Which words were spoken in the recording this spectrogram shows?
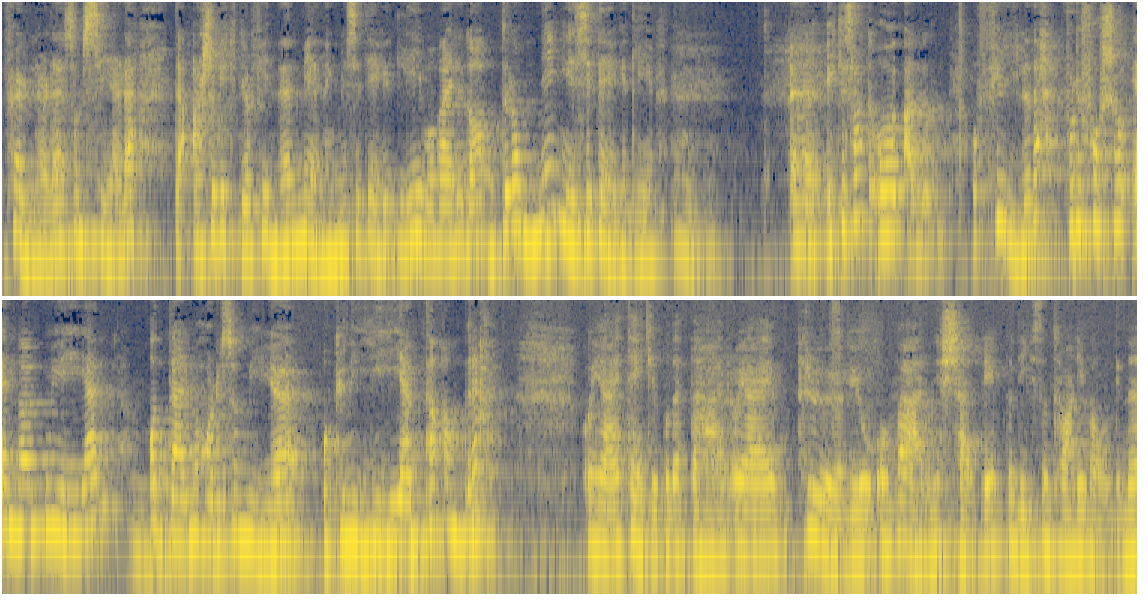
følger det, som ser det. Det er så viktig å finne en mening med sitt eget liv og være da dronning i sitt eget liv. Eh, ikke sant? Og, og, fylle det. For du får så enormt mye igjen. Og dermed har du så mye å kunne gi igjen til andre. Og jeg tenker på dette her, og jeg prøver jo å være nysgjerrig på de som tar de valgene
